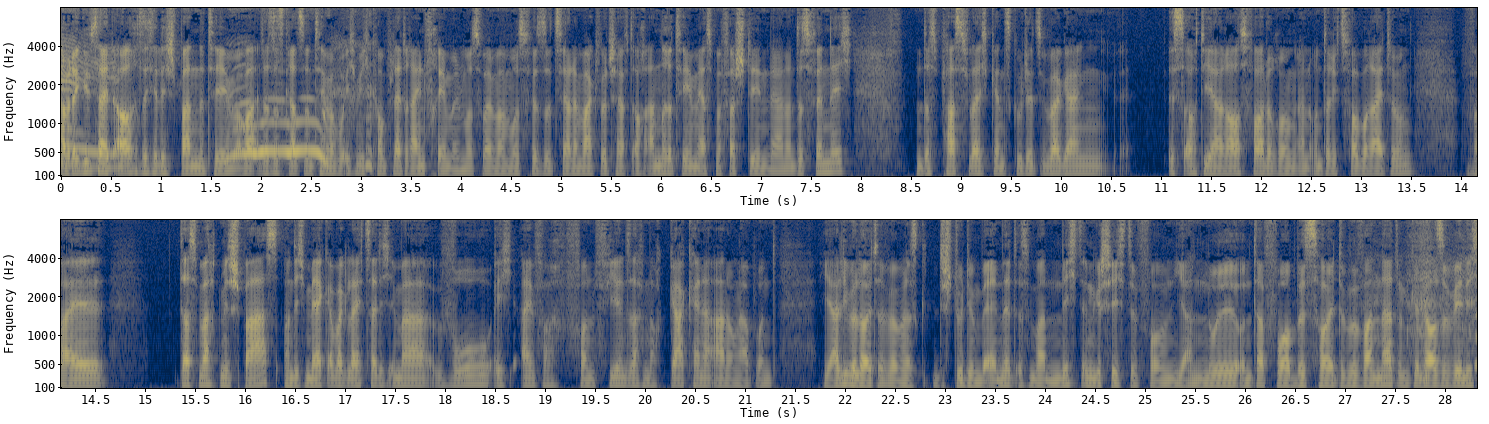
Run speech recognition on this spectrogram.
Aber da gibt's halt auch sicherlich spannende Themen. Aber das ist gerade so ein Thema, wo ich mich komplett reinfremeln muss, weil man muss für soziale Marktwirtschaft auch andere Themen erstmal verstehen lernen. Und das finde ich, und das passt vielleicht ganz gut als Übergang, ist auch die Herausforderung an Unterrichtsvorbereitung, weil das macht mir Spaß und ich merke aber gleichzeitig immer, wo ich einfach von vielen Sachen noch gar keine Ahnung habe. Und ja, liebe Leute, wenn man das Studium beendet, ist man nicht in Geschichte vom Jahr Null und davor bis heute bewandert und genauso wenig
